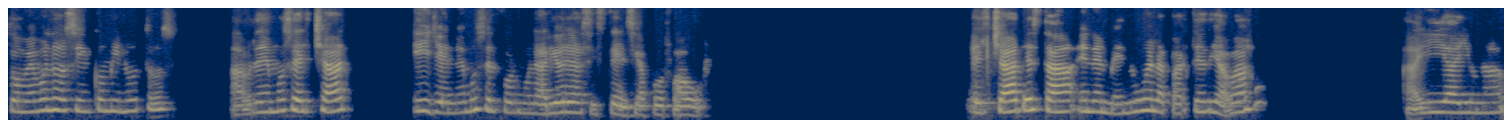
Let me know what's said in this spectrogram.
Tomémonos cinco minutos, abremos el chat y llenemos el formulario de asistencia, por favor. El chat está en el menú en la parte de abajo. Ahí hay una...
